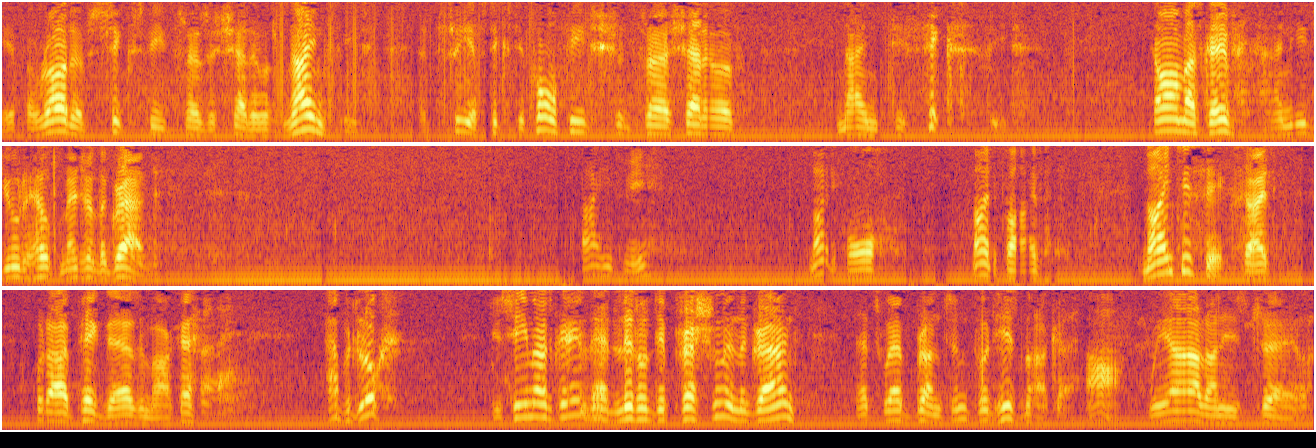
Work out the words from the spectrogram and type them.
if a rod of six feet throws a shadow of nine feet, a tree of 64 feet should throw a shadow of 96 feet. Come on, Musgrave. I need you to help measure the ground. 93, 94, 95, 96. Right. Put our peg there as a marker. Ah, but look. You see, Musgrave, that little depression in the ground? That's where Brunton put his marker. Ah. We are on his trail.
